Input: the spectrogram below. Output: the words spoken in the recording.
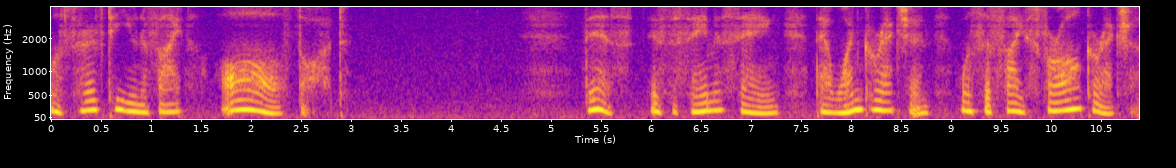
will serve to unify all thought. This is the same as saying that one correction will suffice for all correction,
